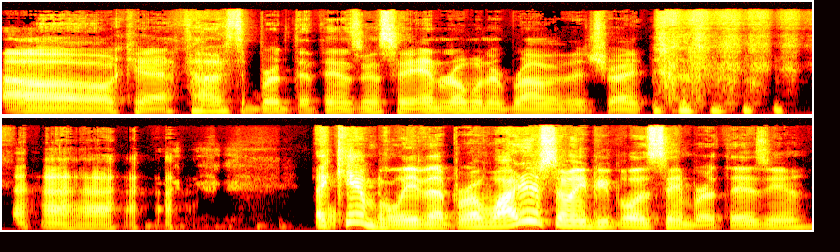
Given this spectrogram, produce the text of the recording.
Oh, okay. I thought it was the birthday thing. I was gonna say, and Roman Abramovich, right? I can't believe that, bro. Why do so many people have the same birthday as you?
